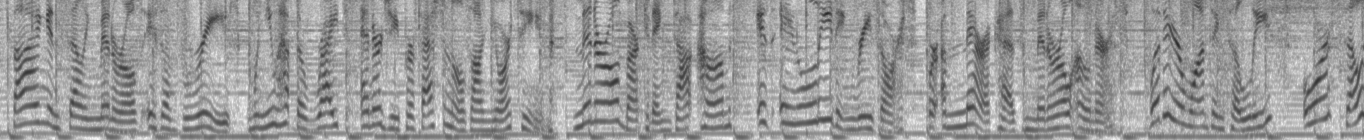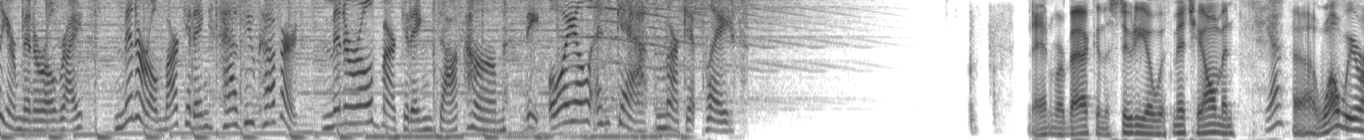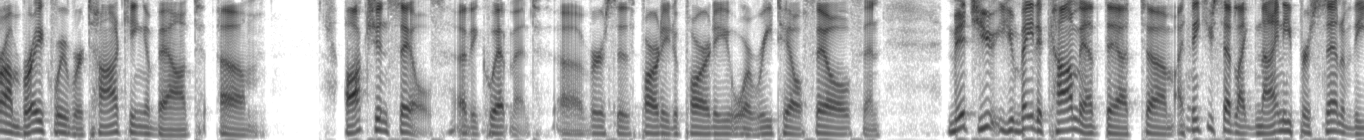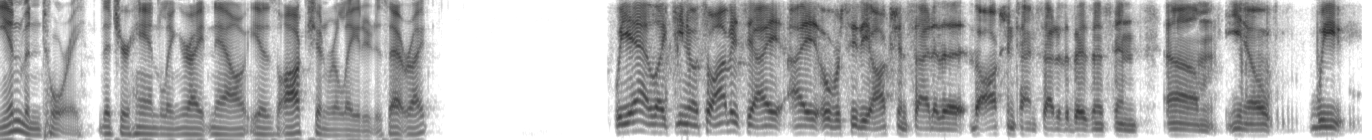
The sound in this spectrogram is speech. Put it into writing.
Buying and selling minerals is a breeze when you have the right energy professionals on your team. Mineralmarketing.com is a leading resource for America's mineral owners. Whether you're wanting to lease or sell your mineral rights, Mineral Marketing has you covered. Mineralmarketing.com, the oil and gas marketplace. And we're back in the studio with Mitch Helman. Yeah. Uh, while we were on break, we were talking about um, auction sales of equipment uh, versus party to party or retail sales. And Mitch, you, you made a comment that um, I think you said like 90% of the inventory that you're handling right now is auction related. Is that right? Well, yeah, like you know, so obviously I I oversee the auction side of the the AuctionTime side of the business, and um, you know we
